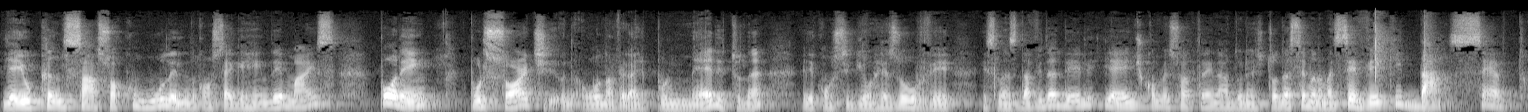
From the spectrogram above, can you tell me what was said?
e aí o cansaço acumula, ele não consegue render mais. Porém, por sorte, ou na verdade por mérito, né, ele conseguiu resolver esse lance da vida dele e aí a gente começou a treinar durante toda a semana. Mas você vê que dá certo.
